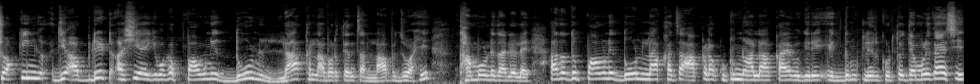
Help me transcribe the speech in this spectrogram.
शॉकिंग जी अपडेट अशी आहे की बघा पावणे दोन लाख लाभार्थ्यांचा लाभ जो आहे थांबवण्यात आलेला आहे. आता तो पावणे दोन लाखाचा आकडा कुठून आला काय वगैरे एकदम क्लिअर करतो त्यामुळे काय असे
